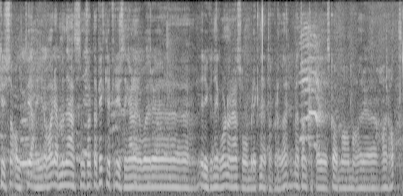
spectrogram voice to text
krysse alt vi eier og har. Ja, men jeg, som sagt, jeg fikk litt frysninger nedover eh, ryggen i går når jeg så han ble knetakla der, med tanke på skaden han har, eh, har hatt.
